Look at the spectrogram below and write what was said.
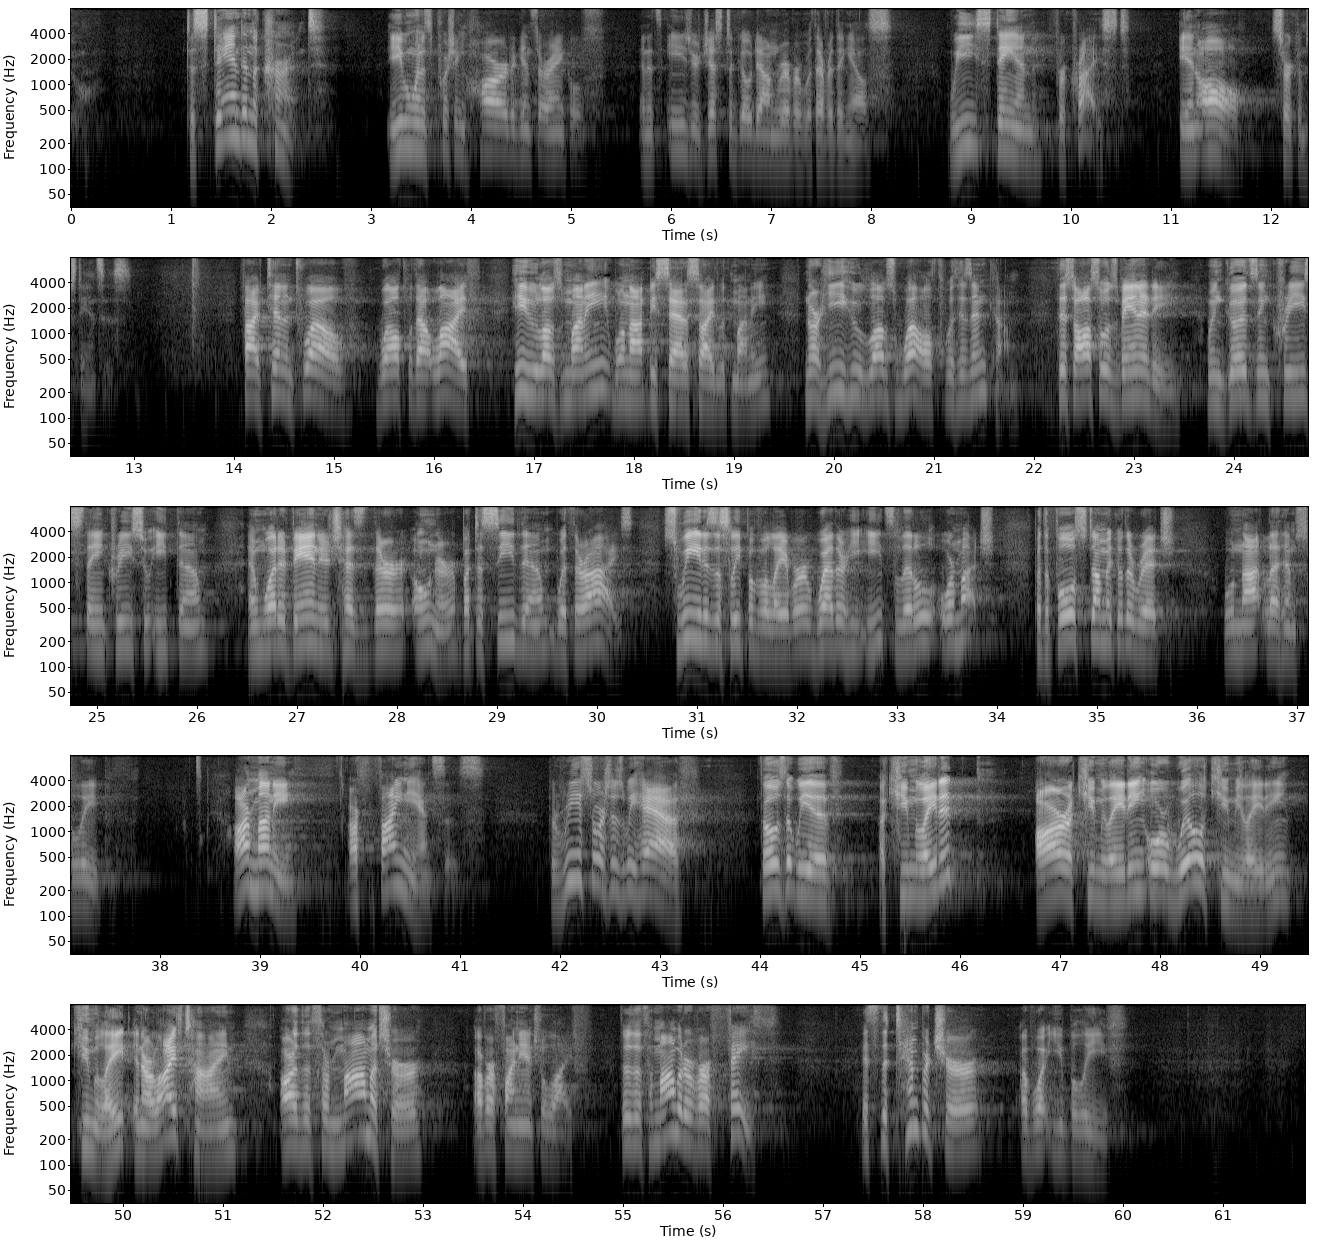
to stand in the current, even when it's pushing hard against our ankles and it's easier just to go downriver with everything else. We stand for Christ in all circumstances. 5, 10, and 12 wealth without life he who loves money will not be satisfied with money, nor he who loves wealth with his income. This also is vanity. When goods increase, they increase who eat them. And what advantage has their owner but to see them with their eyes? Sweet is the sleep of a laborer, whether he eats little or much. But the full stomach of the rich will not let him sleep. Our money, our finances, the resources we have, those that we have accumulated, are accumulating or will accumulating, accumulate in our lifetime are the thermometer of our financial life. They're the thermometer of our faith. It's the temperature of what you believe.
